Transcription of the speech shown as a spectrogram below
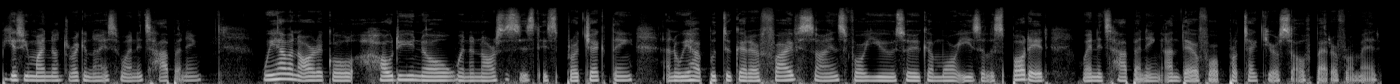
because you might not recognize when it's happening. We have an article, How Do You Know When a Narcissist is Projecting? And we have put together five signs for you so you can more easily spot it when it's happening and therefore protect yourself better from it.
